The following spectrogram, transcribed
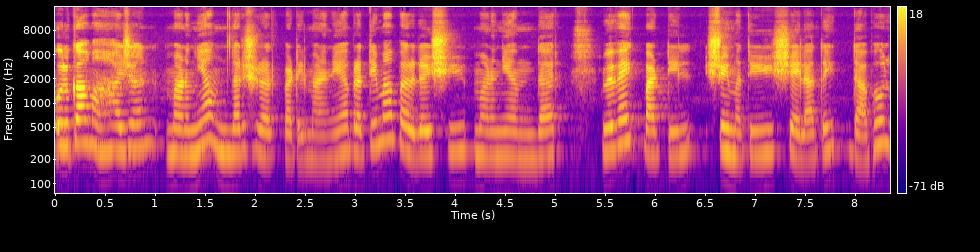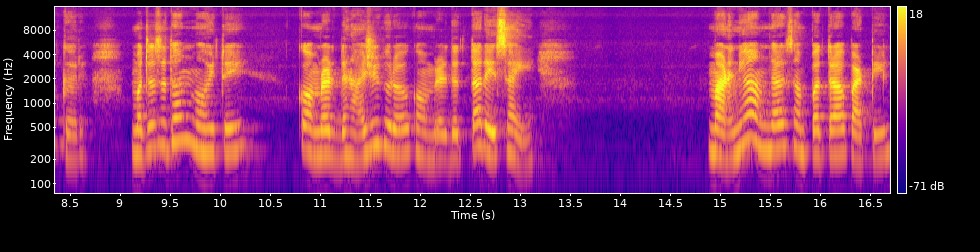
उल्का महाजन माननीय आमदार शरद पाटील माननीय प्रतिमा परदेशी माननीय आमदार विवेक पाटील श्रीमती शैलाताई दाभोलकर मधुसूदन मोहिते कॉम्रेड धनाजी गुरव कॉम्रेड दत्ता देसाई माननीय आमदार संपतराव पाटील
